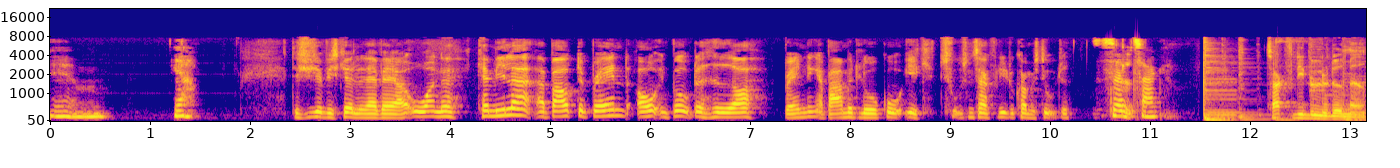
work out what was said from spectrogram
Øhm, ja. Det synes jeg, vi skal lade være ordene. Camilla, About the Brand og en bog, der hedder Branding er bare mit logo ikke. Tusind tak, fordi du kom i studiet. Selv tak. Tak fordi du lyttede med.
